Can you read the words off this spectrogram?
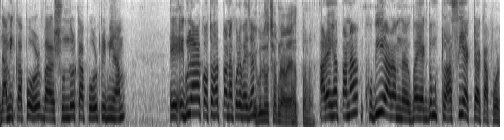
দামি কাপড় বা সুন্দর কাপড় প্রিমিয়াম এগুলা কত হাত পানা করে ভাইজান? এগুলো হচ্ছে আপনার আড়াই হাত পানা। আড়াই হাত পানা? খুবই আরামদায়ক ভাই একদম ক্লাসি একটা কাপড়।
